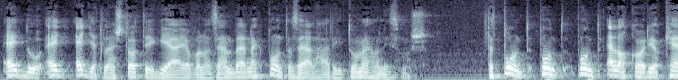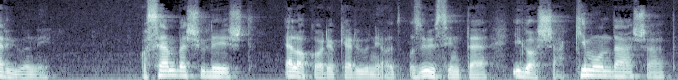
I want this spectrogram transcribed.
egy, do, egy, egyetlen stratégiája van az embernek, pont az elhárító mechanizmus. Tehát pont, pont, pont el akarja kerülni a szembesülést, el akarja kerülni az, az őszinte igazság kimondását,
